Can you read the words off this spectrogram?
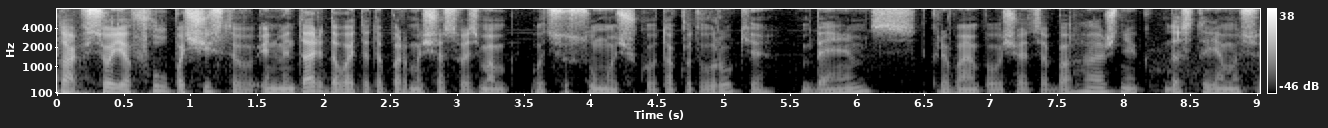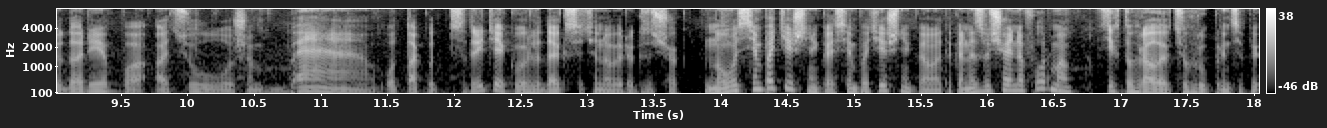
Так, все, я фул почистив інвентар. Давайте тепер ми зараз візьмемо оцю сумочку так от в руки. Бемс. Відкриваємо, виходить, багажник. Достаємо сюди репа, а цю уложимо. Бам! Вот так от. Смотрите, як виглядає, кстати, новий рюкзачок. Ну, симпатичненька, симпатичненька. Така незвичайна форма. Всі, хто грали в цю гру, в принципі,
